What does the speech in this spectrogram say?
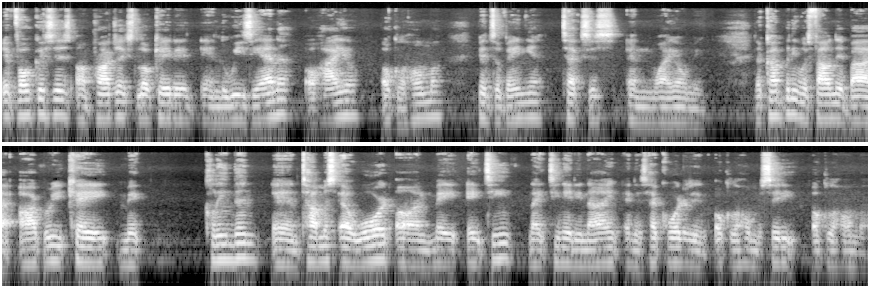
It focuses on projects located in Louisiana, Ohio, Oklahoma, Pennsylvania, Texas, and Wyoming. The company was founded by Aubrey K. McClendon and Thomas L. Ward on May 18, 1989, and is headquartered in Oklahoma City, Oklahoma.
